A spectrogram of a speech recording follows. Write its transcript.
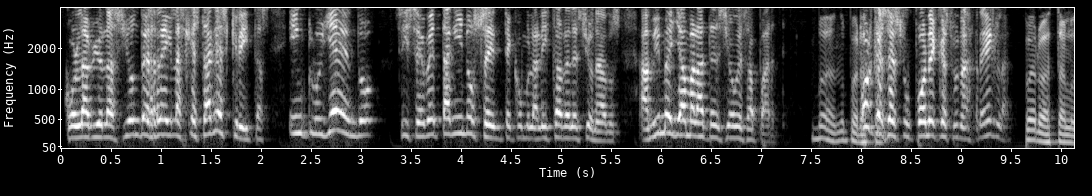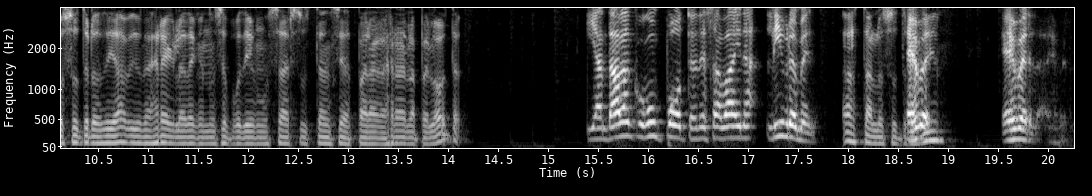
con la violación de reglas que están escritas, incluyendo si se ve tan inocente como la lista de lesionados. A mí me llama la atención esa parte. Bueno, pero Porque hasta, se supone que es una regla. pero hasta los otros días había una regla de que no se podían usar sustancias para agarrar la pelota. Y andaban con un pote de esa vaina libremente. Hasta los otros Es, días. es verdad, es verdad.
